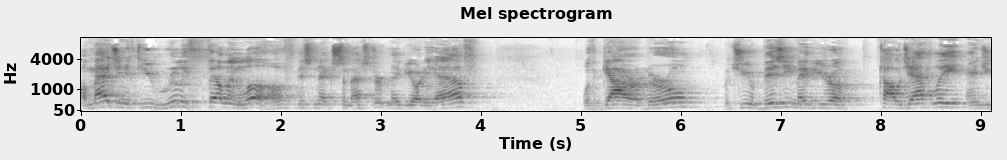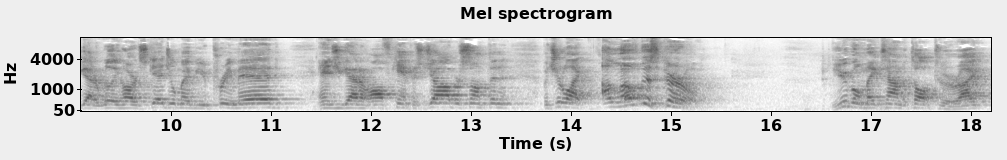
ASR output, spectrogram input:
imagine if you really fell in love this next semester, maybe you already have, with a guy or a girl, but you're busy. Maybe you're a college athlete and you got a really hard schedule. Maybe you're pre med and you got an off campus job or something. But you're like, I love this girl you're going to make time to talk to her, right?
